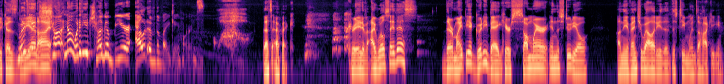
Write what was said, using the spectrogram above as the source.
because What if Leah you and I. chug? No, what if you chug a beer out of the Viking horns? wow, that's epic. Creative. I will say this: there might be a goodie bag here somewhere in the studio on the eventuality that this team wins a hockey game.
